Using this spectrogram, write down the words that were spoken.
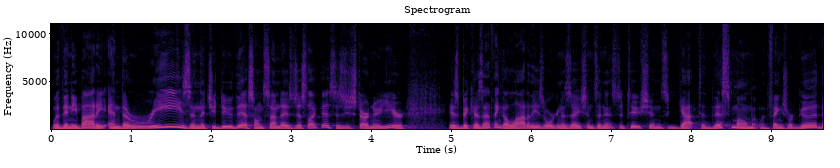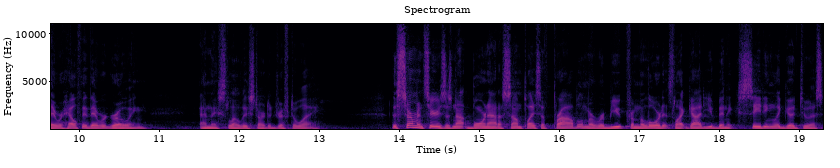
with anybody. And the reason that you do this on Sundays just like this as you start a new year is because I think a lot of these organizations and institutions got to this moment when things were good, they were healthy, they were growing, and they slowly started to drift away. This sermon series is not born out of some place of problem or rebuke from the Lord. It's like, God, you've been exceedingly good to us,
